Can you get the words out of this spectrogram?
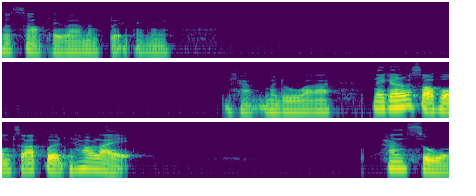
ทดสอบเลยว่ามันเปิดได้ไหมนี่ครับ มาดูว่าในการทดสอบผมสามารถเปิดได้เท่าไหร่ขั้นสูง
